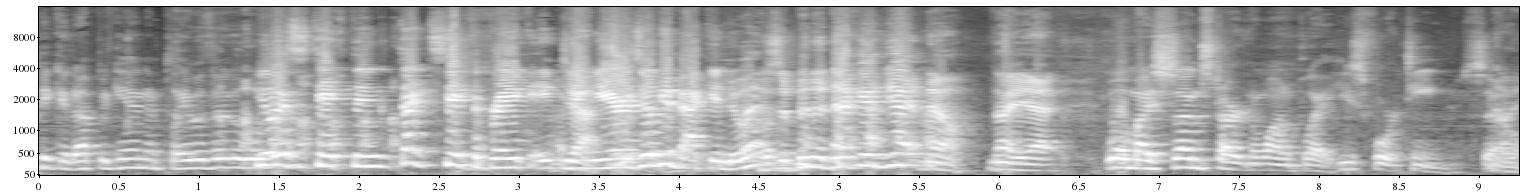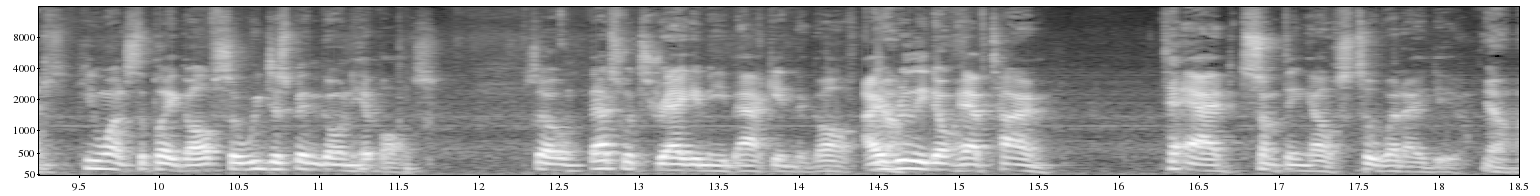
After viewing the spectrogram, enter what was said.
pick it up again and play with it a little He bit. likes to take things, likes to take the break, eight, ten Yeah. years. He'll get back into it. has it been a decade yet no not yet Well, my son's starting to want to play. He's 14, so Nice. he wants to play golf. So we've just been going hit balls. So that's what's dragging me back into golf. I Yeah. really don't have time to add something else to what I do. yeah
